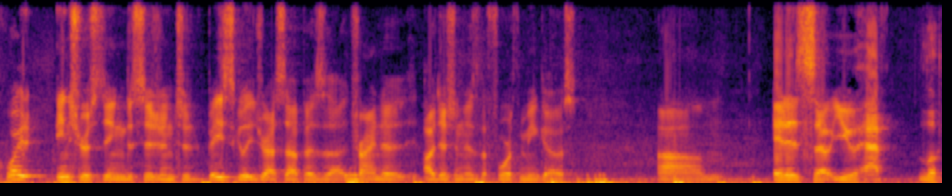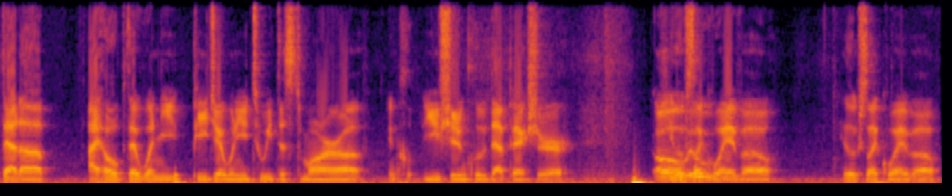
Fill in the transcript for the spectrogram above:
quite interesting decision to basically dress up as uh, trying to audition as the fourth Migos. Um, It is so. You have look that up. I hope that when you PJ when you tweet this tomorrow, you should include that picture. oh, he looks like. Quavo. He looks like Quavo.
